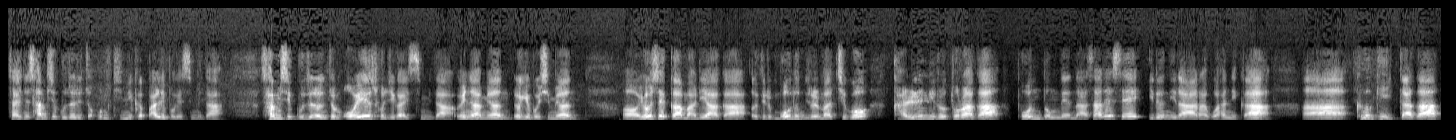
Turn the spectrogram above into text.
자, 이제 39절이 조금 기니까 빨리 보겠습니다. 39절은 좀 오해의 소지가 있습니다. 왜냐하면 여기 보시면 어, 요셉과 마리아가 어디를 모든 일을 마치고 갈릴리로 돌아가 본 동네 나사렛에 이르니라라고 하니까 아 거기 있다가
